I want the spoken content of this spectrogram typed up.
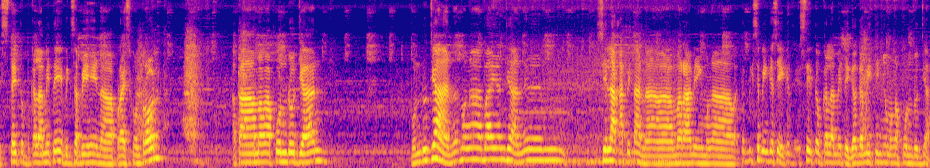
State of calamity, ibig sabihin na price control. At ah, mga pundo diyan, pundo diyan, mga bayan diyan, um, sila kapitan na maraming mga ibig sabihin kasi state of calamity, gagamitin yung mga pundo diyan.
